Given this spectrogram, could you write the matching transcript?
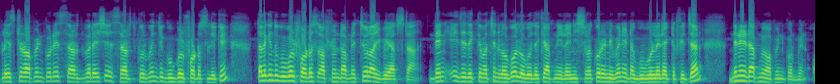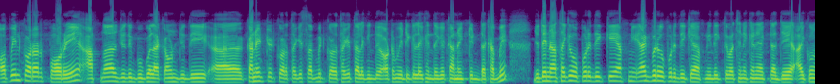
প্লে স্টোর ওপেন করে সার্চ বারে এসে সার্চ করবেন যে গুগল ফটোস লিখে। তাহলে কিন্তু গুগল ফটোস অপশনটা আপনি চলে আসবে অ্যাপসটা দেন এই যে দেখতে পাচ্ছেন লোগো লোগো দেখে আপনি এটা ইনস্টল করে নেবেন। এটা গুগলের একটা ফিচার দেন এটা আপনি ওপেন করবেন। ওপেন করার পরে আপনার যদি গুগল অ্যাকাউন্ট যদি কানেক্টেড করা থাকে সাবমিট করা থাকে, তাহলে কিন্তু অটোমেটিক্যালি এখান থেকে কানেক্টেড দেখাবে। যদি না থাকে উপরের দিকে আপনি, একবারে উপরের দিকে আপনি দেখতে পাচ্ছেন এখানে একটা যে আইকন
